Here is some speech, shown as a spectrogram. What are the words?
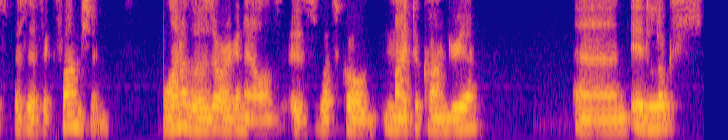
specific function. One of those organelles is what's called mitochondria. And it looks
